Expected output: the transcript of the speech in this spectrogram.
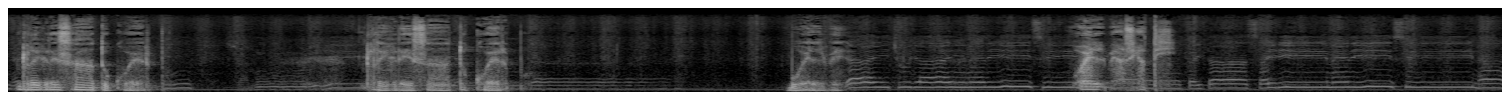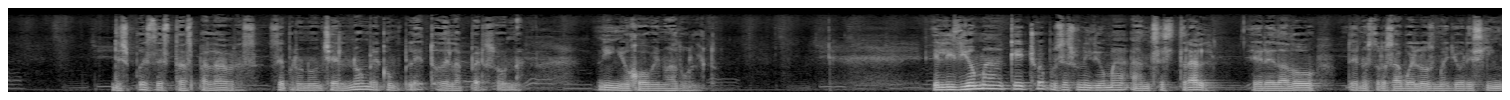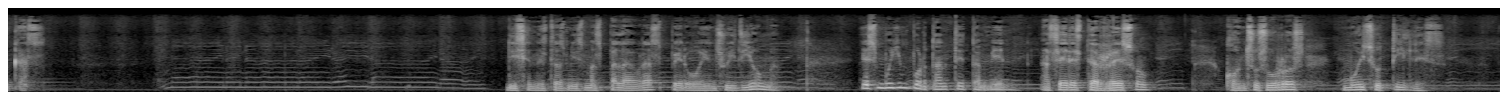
Regresa a tu cuerpo, regresa a tu cuerpo, vuelve, vuelve hacia ti. Después de estas palabras se pronuncia el nombre completo de la persona, niño, joven o adulto. El idioma quechua pues es un idioma ancestral, heredado de nuestros abuelos mayores incas. Dicen estas mismas palabras, pero en su idioma. Es muy importante también hacer este rezo con susurros muy sutiles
